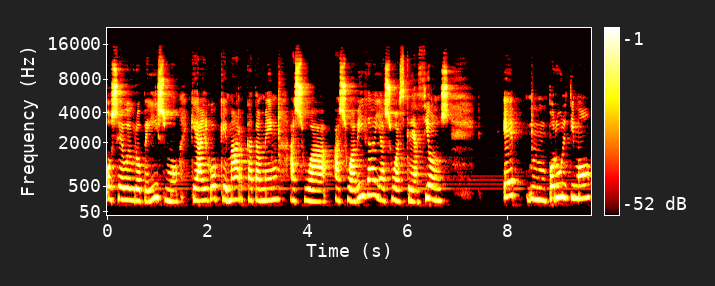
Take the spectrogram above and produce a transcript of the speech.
o seu europeísmo, que é algo que marca tamén a súa, a súa vida e as súas creacións. E, mm, por último,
